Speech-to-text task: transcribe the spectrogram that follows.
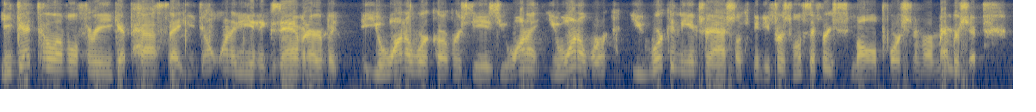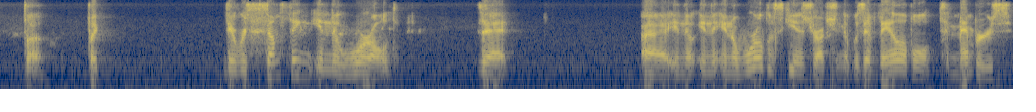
You get to level three, you get past that. You don't want to be an examiner, but you want to work overseas. You want to you want to work you work in the international community. First all, it's a very small portion of our membership, but there was something in the world that uh, in the in the in the world of ski instruction that was available to members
